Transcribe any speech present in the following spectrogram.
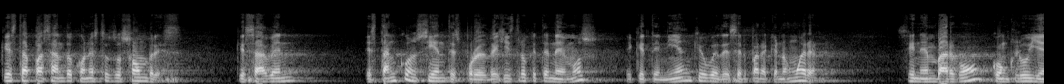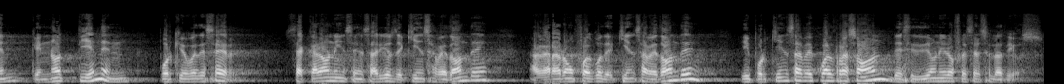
¿Qué está pasando con estos dos hombres que saben, están conscientes por el registro que tenemos de que tenían que obedecer para que no mueran? Sin embargo, concluyen que no tienen por qué obedecer. Sacaron incensarios de quién sabe dónde, agarraron fuego de quién sabe dónde y por quién sabe cuál razón decidieron ir a ofrecérselo a Dios.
